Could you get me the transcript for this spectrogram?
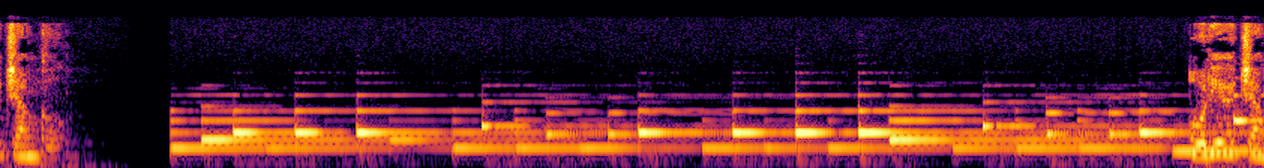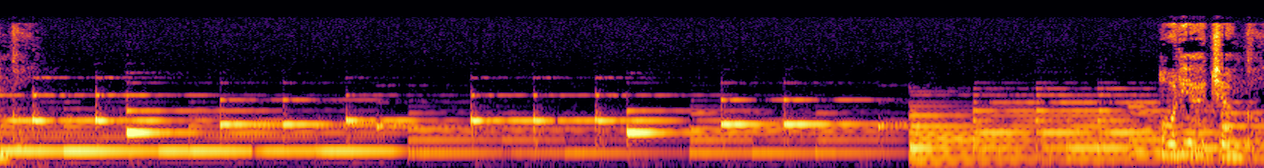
Jungle. Audio Jungle. Audio Jungle.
